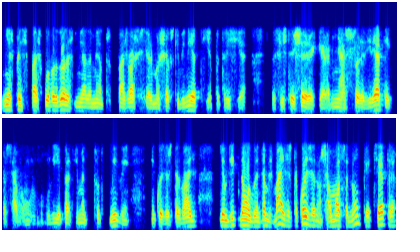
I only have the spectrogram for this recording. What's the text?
minhas principais colaboradoras, nomeadamente Paz Vasques, que era meu chefe de gabinete, e a Patrícia Assis Teixeira, que era a minha assessora direta e que passavam o dia praticamente todo comigo em, em coisas de trabalho, tinham dito não aguentamos mais esta coisa, não se almoça nunca, etc.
